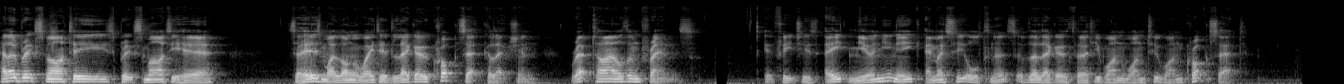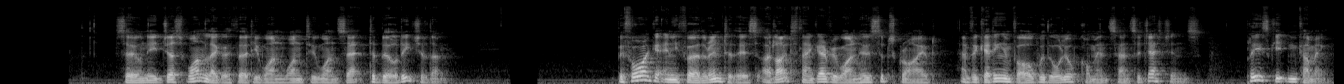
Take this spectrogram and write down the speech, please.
Hello Brick Smarties, Brick Smarty here. So here's my long awaited LEGO Croc Set collection, Reptiles and Friends. It features 8 new and unique MOC alternates of the LEGO 31121 Croc Set. So you'll need just one LEGO 31121 set to build each of them. Before I get any further into this, I'd like to thank everyone who's subscribed and for getting involved with all your comments and suggestions. Please keep them coming.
